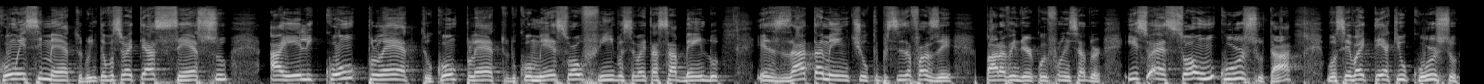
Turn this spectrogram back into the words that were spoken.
com esse método. Então você vai ter acesso a ele completo, completo, do começo ao fim. Você vai estar sabendo exatamente o que precisa fazer para vender com influenciador. Isso é só um curso, tá? Você vai ter aqui o curso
